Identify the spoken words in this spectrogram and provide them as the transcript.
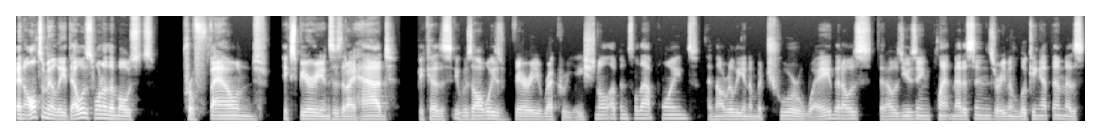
And ultimately, that was one of the most profound experiences that I had because it was always very recreational up until that point and not really in a mature way that I was that I was using plant medicines or even looking at them as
